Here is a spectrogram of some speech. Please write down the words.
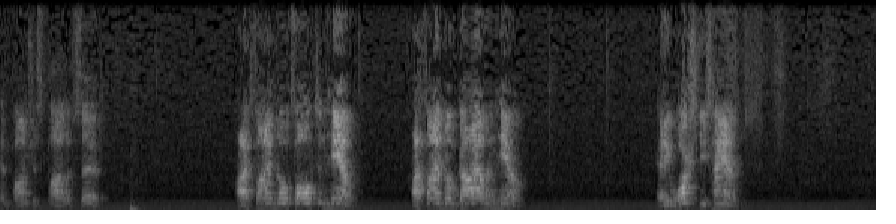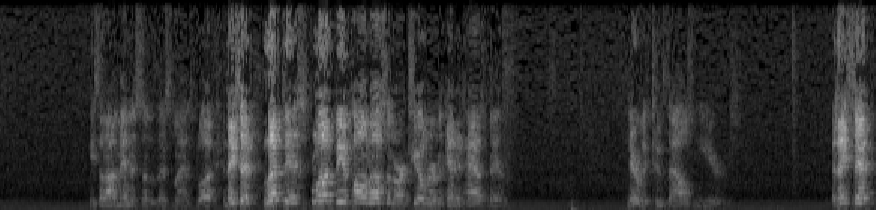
And Pontius Pilate said, I find no fault in him. I find no guile in him. And he washed his hands. He said, I'm innocent of this man's blood. And they said, Let this blood be upon us and our children. And it has been. Nearly 2,000 years. And they said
